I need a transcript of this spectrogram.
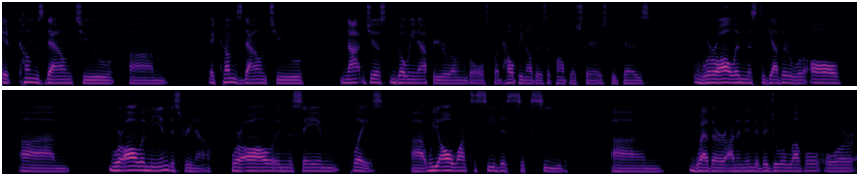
it comes down to um, it comes down to not just going after your own goals, but helping others accomplish theirs. Because we're all in this together. We're all um, we're all in the industry now. We're all in the same place. Uh, we all want to see this succeed um, whether on an individual level or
